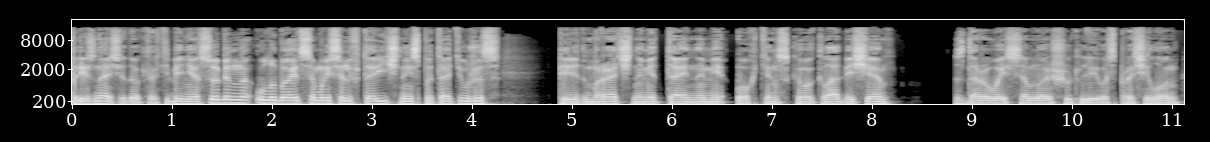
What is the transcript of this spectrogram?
Признайся, доктор, тебе не особенно улыбается мысль вторично испытать ужас перед мрачными тайнами Охтинского кладбища? Здороваясь со мной, шутливо спросил он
